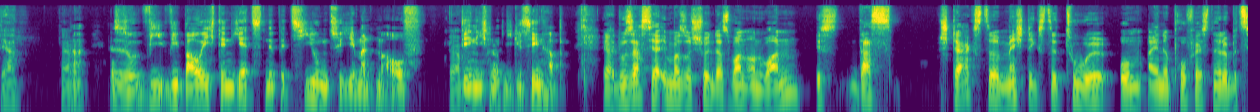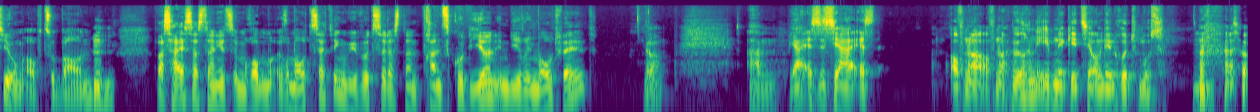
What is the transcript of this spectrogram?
Ja. Ja. Also so, wie, wie baue ich denn jetzt eine Beziehung zu jemandem auf, ja. den ich noch nie gesehen habe. Ja, du sagst ja immer so schön, das One-on-One -on -One ist das stärkste, mächtigste Tool, um eine professionelle Beziehung aufzubauen. Mhm. Was heißt das dann jetzt im Remote-Setting? Wie würdest du das dann transkodieren in die Remote-Welt? Ja. Ähm, ja, es ist ja erst auf einer, auf einer höheren Ebene geht es ja um den Rhythmus. Mhm. Also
